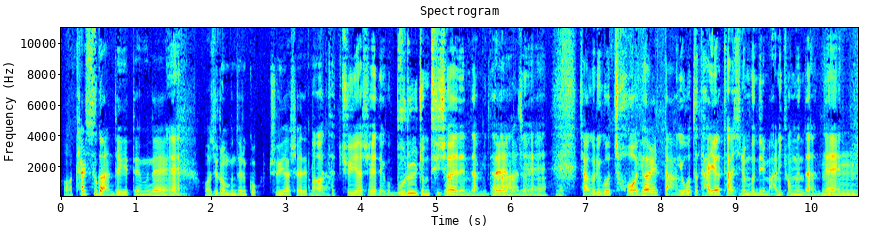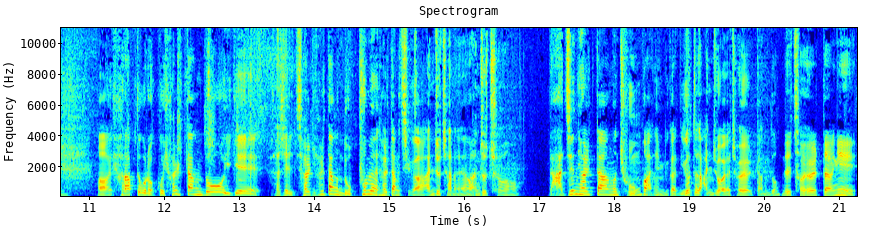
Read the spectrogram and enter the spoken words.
어, 탈수가 안 되기 때문에 어지러운 분들은 꼭 주의하셔야 됩니다. 어, 다 주의하셔야 되고 물을 좀 드셔야 된답니다. 네, 맞아요. 예. 네. 자, 그리고 저혈당 이것도 다이어트 하시는 분들이 많이 겪는다는데 음. 어, 혈압도 그렇고 혈당도 이게 사실 혈, 혈당은 높으면 혈당치가 안 좋잖아요. 안 좋죠. 낮은 혈당은 좋은 거 아닙니까? 이것도 안 좋아요? 저혈당도? 근데 저혈당이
